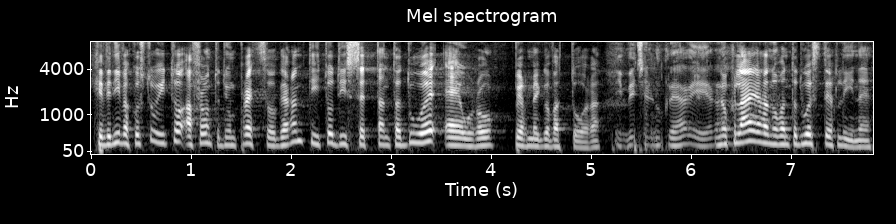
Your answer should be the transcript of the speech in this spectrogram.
che, veniva costruito a fronte di un prezzo garantito di 72 euro per megawattora. Invece il nucleare era? Il nucleare era 92 sterline.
